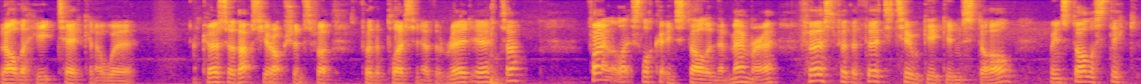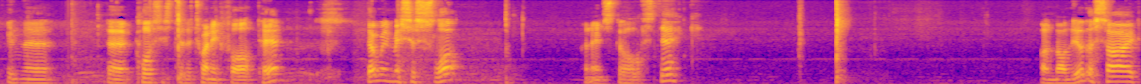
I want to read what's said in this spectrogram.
and all the heat taken away. Okay, so that's your options for, for the placing of the radiator. Finally, let's look at installing the memory. First, for the 32 gig install, we install a stick in the uh, closest to the 24 pin. Then we miss a slot and install a stick. And on the other side,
